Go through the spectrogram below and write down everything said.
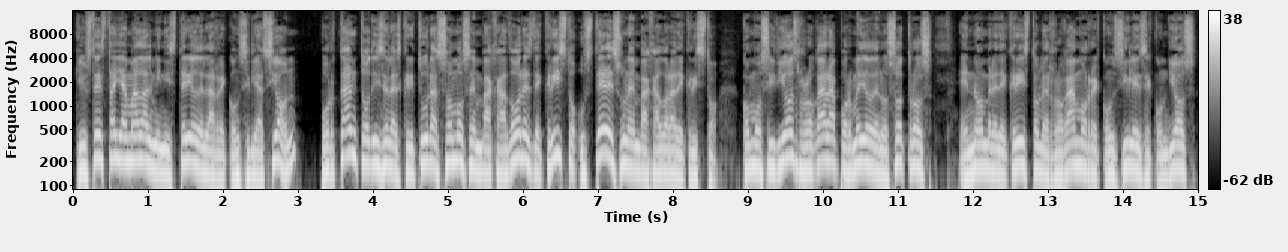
que usted está llamada al ministerio de la reconciliación, por tanto, dice la Escritura, somos embajadores de Cristo. Usted es una embajadora de Cristo. Como si Dios rogara por medio de nosotros, en nombre de Cristo les rogamos reconcíliese con Dios.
